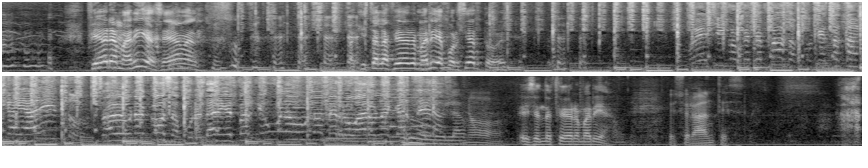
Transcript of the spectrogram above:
fiebre María se llama. Aquí está la fiebre María, por cierto. ¿eh? Oye, chico, ¿qué te pasa? ¿Por qué estás tan calladito? ¿Sabes una cosa? Por andar en el parque Hula Hula me robaron la cartera. No, Ese no es fiebre María. eso era antes. Ah,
